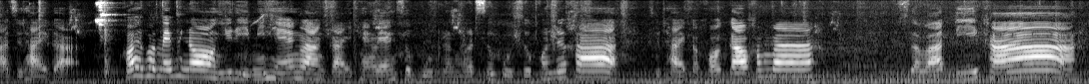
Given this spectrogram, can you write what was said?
ค่ะสุดท้ายก็ขอให้พ่อแม่พี่น้องอยู่ดีมีแห้งร่างกายแข็งแรงสมบูรณ์กันเมิดสู่ผู้สู่คนเด้อค่ะ สุดท้ายก็ขอกล่าวคำว่า สวัสดีค่ะ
